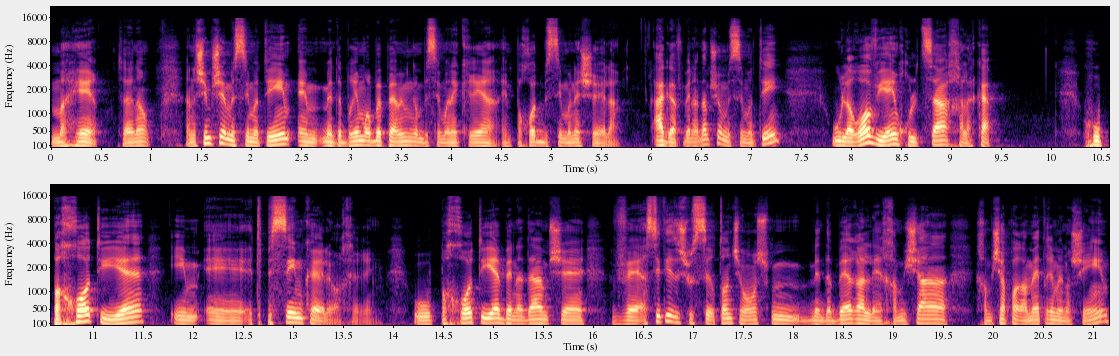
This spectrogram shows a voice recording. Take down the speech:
מהר, בסדר? אנשים שהם משימתיים, הם מדברים הרבה פעמים גם בסימני קריאה, הם פחות בסימני שאלה. אגב, בן אדם שהוא משימתי, הוא לרוב יהיה עם חולצה חלקה. הוא פחות יהיה עם אה, הדפסים כאלה או אחרים. הוא פחות יהיה בן אדם ש... ועשיתי איזשהו סרטון שממש מדבר על אה, חמישה, חמישה פרמטרים אנושיים,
